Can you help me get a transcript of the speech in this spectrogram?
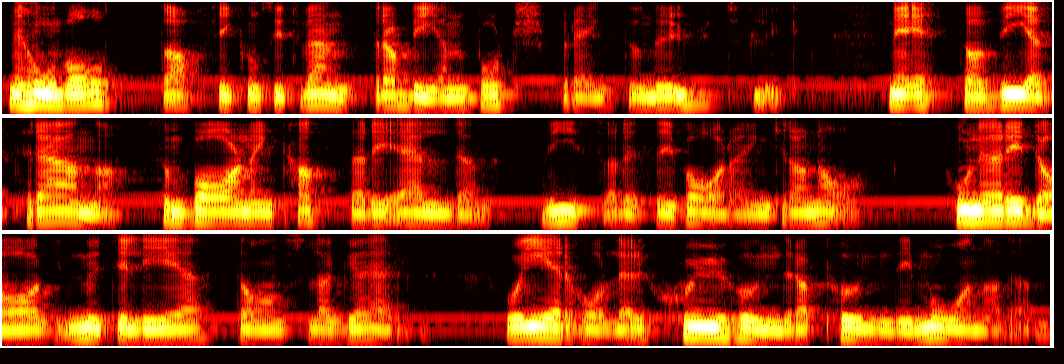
När hon var åtta fick hon sitt vänstra ben bortsprängt under utflykt när ett av vedträna som barnen kastade i elden visade sig vara en granat. Hon är idag mutilé dans la guerre och erhåller 700 pund i månaden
